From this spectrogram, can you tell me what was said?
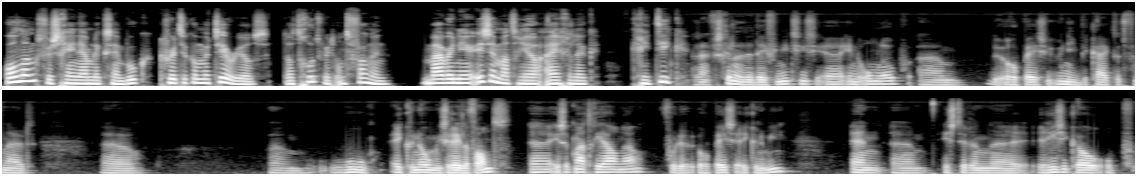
Onlangs verscheen namelijk zijn boek Critical Materials, dat goed werd ontvangen. Maar wanneer is een materiaal eigenlijk kritiek? Er zijn verschillende definities uh, in de omloop. Um, de Europese Unie bekijkt het vanuit uh, um, hoe economisch relevant uh, is het materiaal nou voor de Europese economie. En um, is er een risico op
